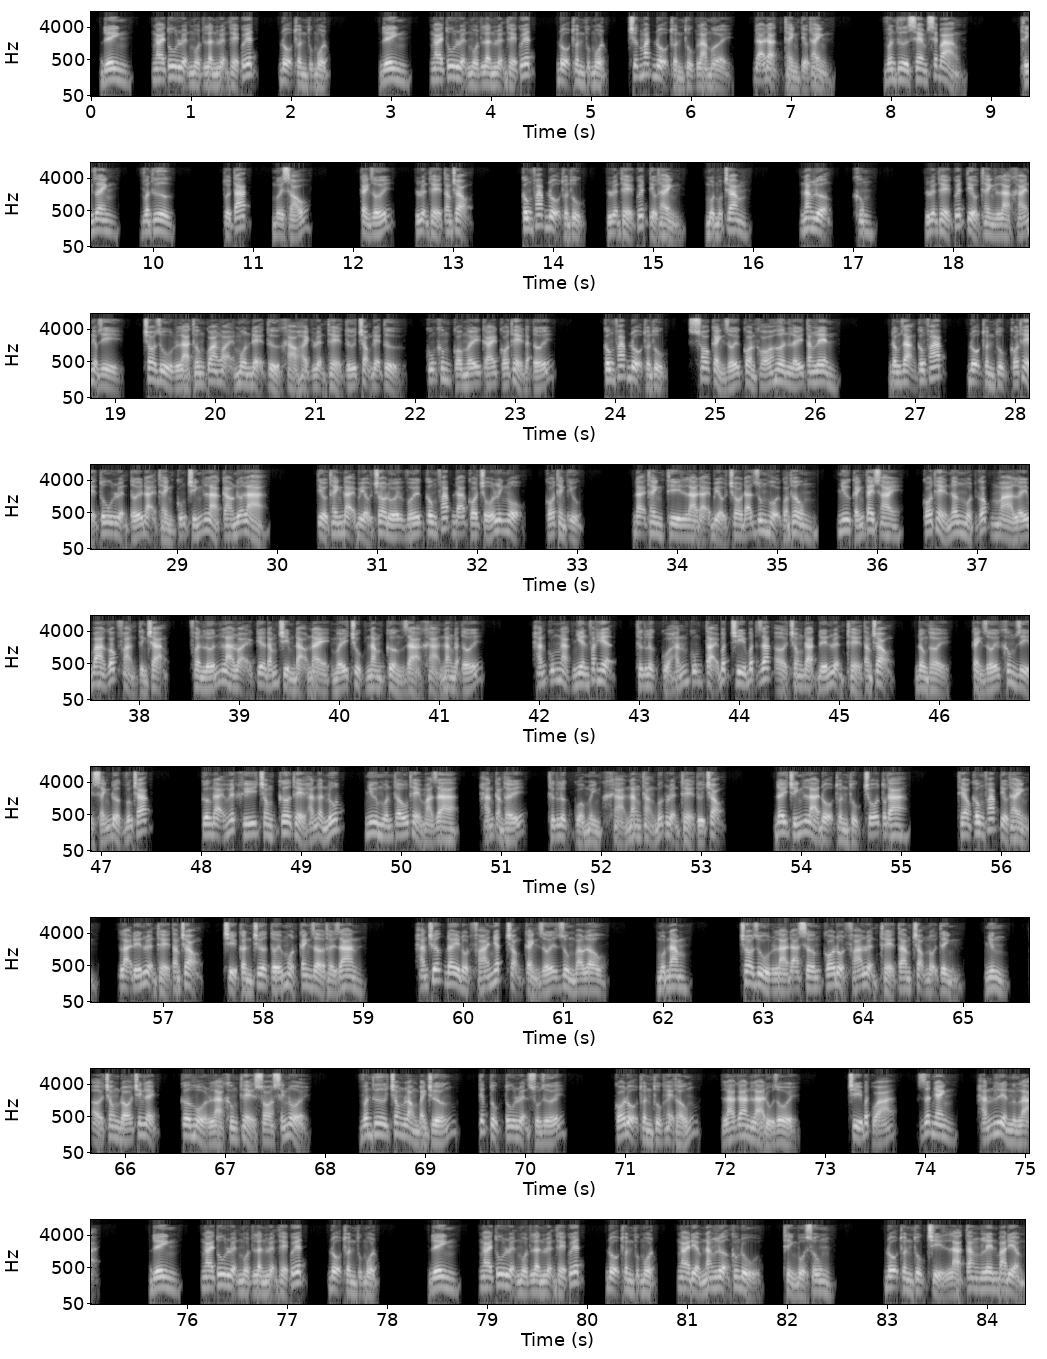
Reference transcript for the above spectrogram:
Đinh, ngài tu luyện một lần luyện thể quyết, độ thuần thục một. Đinh, ngài tu luyện một lần luyện thể quyết, độ thuần thục một, trước mắt độ thuần thục là mười, đã đạt thành tiểu thành. Vân thư xem xét bảng. Thính danh, vân thư. Tuổi tác, mười sáu. Cảnh giới, luyện thể tam trọng công pháp độ thuần thục, luyện thể quyết tiểu thành, một một trăm. Năng lượng, không. Luyện thể quyết tiểu thành là khái niệm gì? Cho dù là thông qua ngoại môn đệ tử khảo hạch luyện thể tứ trọng đệ tử, cũng không có mấy cái có thể đạt tới. Công pháp độ thuần thục, so cảnh giới còn khó hơn lấy tăng lên. Đồng dạng công pháp, độ thuần thục có thể tu luyện tới đại thành cũng chính là cao nữa là. Tiểu thành đại biểu cho đối với công pháp đã có chỗ linh ngộ, có thành tựu. Đại thành thì là đại biểu cho đã dung hội quan thông, như cánh tay sai, có thể nâng một góc mà lấy ba góc phản tình trạng, phần lớn là loại kia đắm chìm đạo này mấy chục năm cường giả khả năng đạt tới. Hắn cũng ngạc nhiên phát hiện thực lực của hắn cũng tại bất chi bất giác ở trong đạt đến luyện thể tam trọng, đồng thời, cảnh giới không gì sánh được vững chắc. Cường đại huyết khí trong cơ thể hắn ẩn nút, như muốn thấu thể mà ra, hắn cảm thấy, thực lực của mình khả năng thẳng bước luyện thể tứ trọng. Đây chính là độ thuần thục chỗ ta. Theo công pháp tiểu thành, lại đến luyện thể tam trọng, chỉ cần chưa tới một canh giờ thời gian. Hắn trước đây đột phá nhất trọng cảnh giới dùng bao lâu? Một năm. Cho dù là đã sớm có đột phá luyện thể tam trọng nội tình, nhưng, ở trong đó chính lệnh cơ hội là không thể so sánh nổi. Vân thư trong lòng bành trướng, tiếp tục tu luyện xuống dưới. Có độ thuần thục hệ thống, lá gan là đủ rồi chỉ bất quá, rất nhanh, hắn liền ngừng lại. Đinh, ngài tu luyện một lần luyện thể quyết, độ thuần thục một. Đinh, ngài tu luyện một lần luyện thể quyết, độ thuần thục một, ngài điểm năng lượng không đủ, thỉnh bổ sung. Độ thuần thục chỉ là tăng lên ba điểm.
